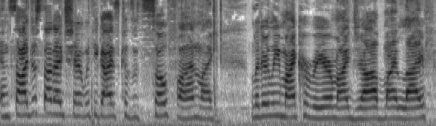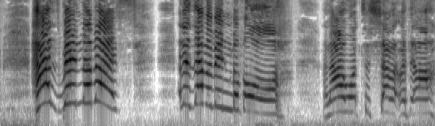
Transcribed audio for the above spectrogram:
and so I just thought I'd share it with you guys because it's so fun. Like, literally my career, my job, my life has been the best it has ever been before. And I want to share it with y'all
